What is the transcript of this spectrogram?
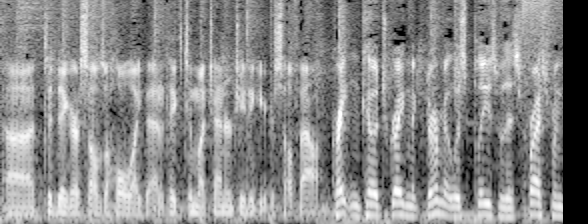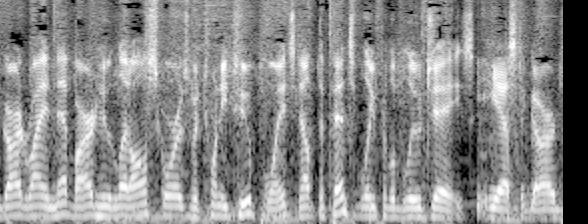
uh, to dig ourselves a hole like that. It takes too much energy to get yourself out. Creighton coach Greg McDermott was pleased with his freshman guard Ryan Nembhard, who led all scorers with 22 points and helped defensively for the Blue Jays. He has to guard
